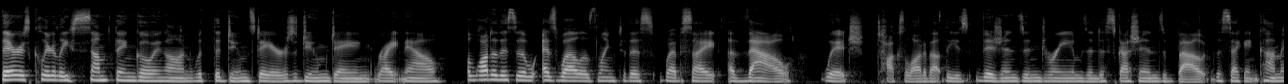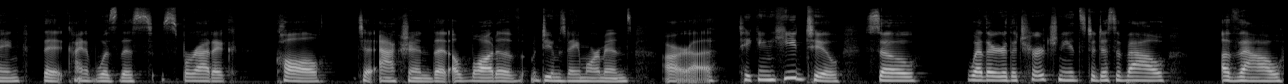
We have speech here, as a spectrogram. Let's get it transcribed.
there is clearly something going on with the doomsdayers doomdaying right now. A lot of this, as well, is linked to this website, Avow, which talks a lot about these visions and dreams and discussions about the second coming. That kind of was this sporadic call to action that a lot of doomsday Mormons are uh, taking heed to. So whether the church needs to disavow Avow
